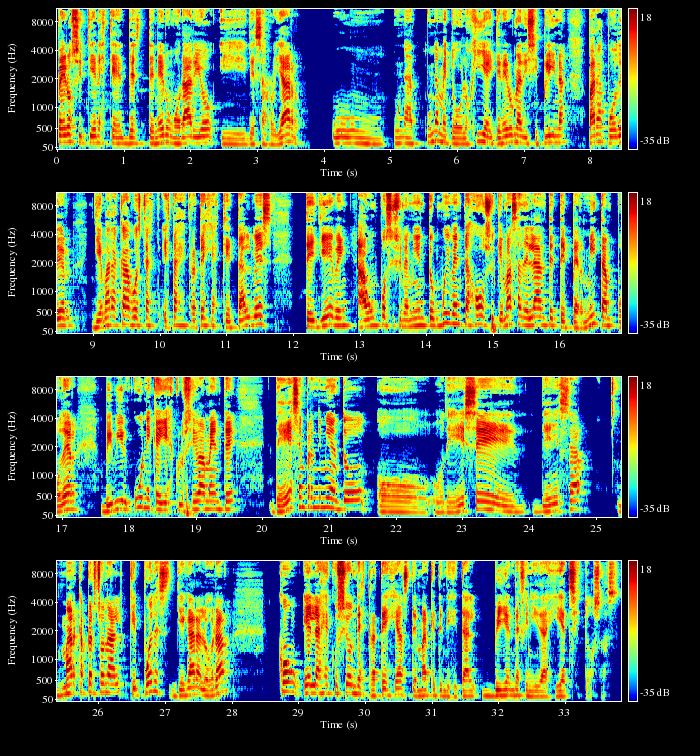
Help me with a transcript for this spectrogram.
Pero si tienes que tener un horario y desarrollar una, metodología y tener una disciplina para poder llevar a cabo estas, estas estrategias que tal vez te lleven a un posicionamiento muy ventajoso y que más adelante te permitan poder vivir única y exclusivamente de ese emprendimiento o, de, ese, de esa marca personal que puedes llegar a lograr con la ejecución de estrategias de marketing digital bien definidas y exitosas.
